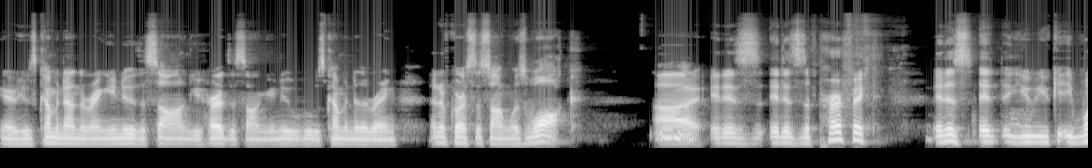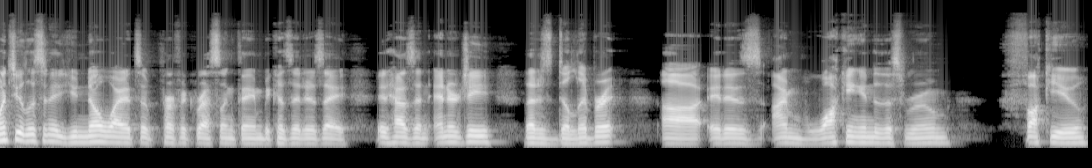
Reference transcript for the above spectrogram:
You know, he was coming down the ring. You knew the song. You heard the song. You knew who was coming to the ring. And of course, the song was "Walk." Uh, it is it is the perfect. It is it you you once you listen to it, you know why it's a perfect wrestling theme because it is a it has an energy that is deliberate. Uh, it is I'm walking into this room. Fuck you.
